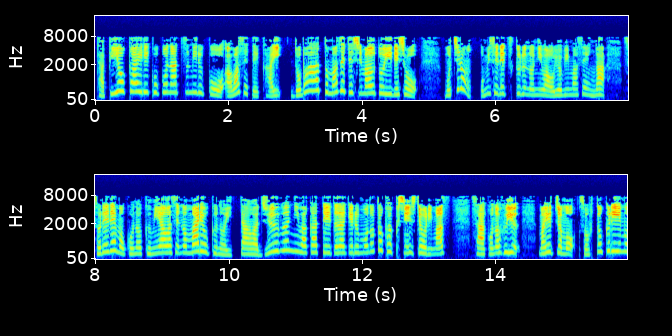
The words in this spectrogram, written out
タピオカ入りココナッツミルクを合わせて買い、ドバーッと混ぜてしまうといいでしょう。もちろん、お店で作るのには及びませんが、それでもこの組み合わせの魔力の一端は十分に分かっていただけるものと確信しております。さあ、この冬、まゆっちょもソフトクリーム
